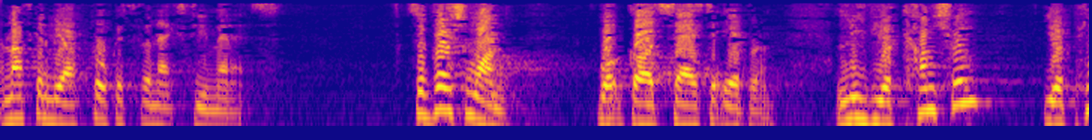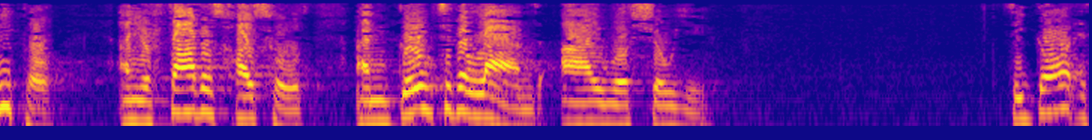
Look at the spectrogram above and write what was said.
And that's going to be our focus for the next few minutes. So, verse 1, what God says to Abram Leave your country, your people, and your father's household, and go to the land I will show you. See, God is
